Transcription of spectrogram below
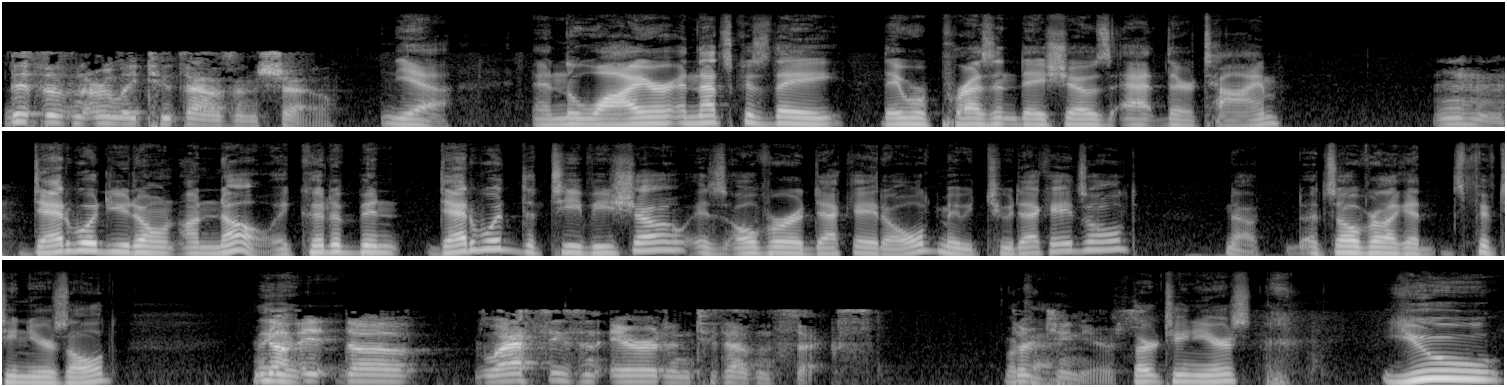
This is an early 2000s show. Yeah, and The Wire, and that's because they they were present day shows at their time. Mm-hmm. Deadwood, you don't uh, know. It could have been Deadwood. The TV show is over a decade old, maybe two decades old. No, it's over like a, it's 15 years old. No, it, the last season aired in 2006. okay, 13 years. 13 years. You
